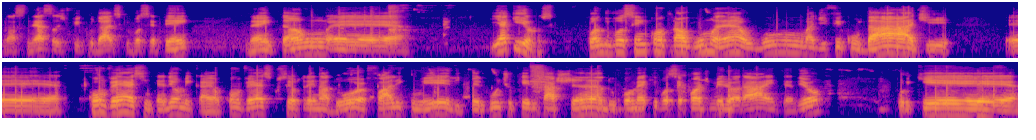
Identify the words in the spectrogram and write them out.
Nas, nessas dificuldades que você tem, né? Então, é... e aquilo, quando você encontrar alguma, né? Alguma dificuldade, é, converse, entendeu, Mikael? Converse com o seu treinador, fale com ele, pergunte o que ele está achando, como é que você pode melhorar, entendeu? Porque,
